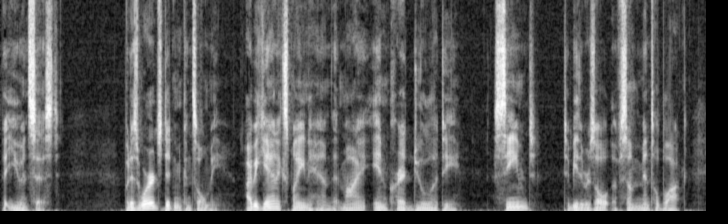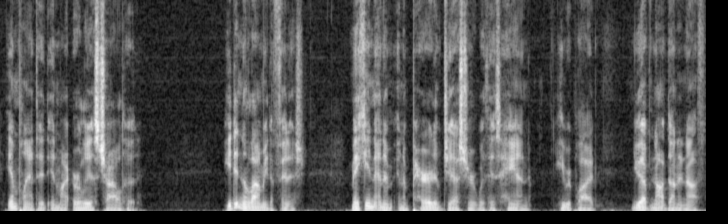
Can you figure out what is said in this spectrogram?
that you insist. But his words didn't console me. I began explaining to him that my incredulity seemed to be the result of some mental block implanted in my earliest childhood. He didn't allow me to finish. Making an, an imperative gesture with his hand, he replied, You have not done enough.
